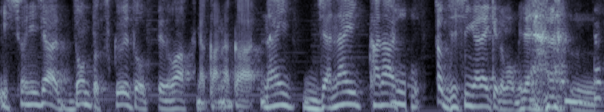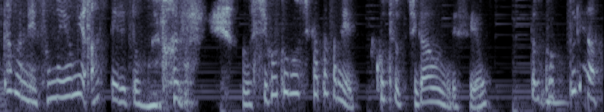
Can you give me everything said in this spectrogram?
一緒にじゃあドンと作るぞっていうのはなかなかないんじゃないかな、はい。ちょっと自信がないけどもみたいな。うん。多分ねその読みは合ってると思います。あの仕事の仕方がねこっちと違うんですよ。でも鳥取だっ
